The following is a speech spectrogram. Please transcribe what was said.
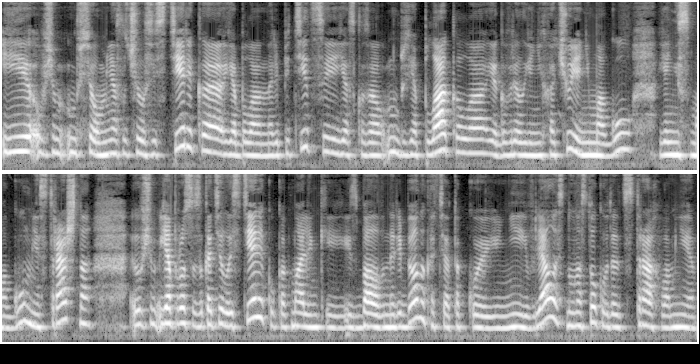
И, в общем, все, у меня случилась истерика, я была на репетиции, я сказала, ну, я плакала, я говорила, я не хочу, я не могу, я не смогу, мне страшно. И, в общем, я просто закатила истерику, как маленький избалованный ребенок, хотя такой не являлась, но настолько вот этот страх во мне,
